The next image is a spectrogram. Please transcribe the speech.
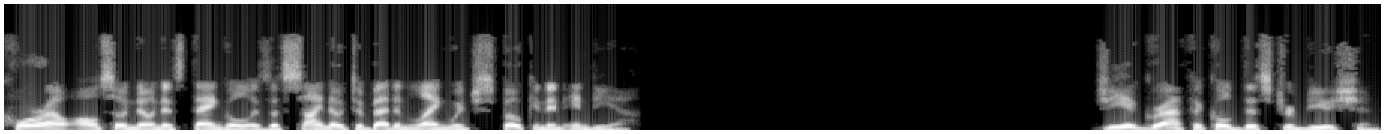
Koirao also known as Thangal is a Sino-Tibetan language spoken in India. Geographical distribution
